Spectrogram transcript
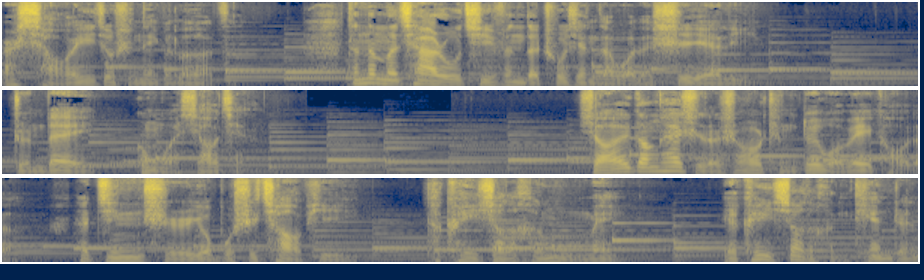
而小 A 就是那个乐子。他那么恰如其分地出现在我的视野里。准备供我消遣。小 A 刚开始的时候挺对我胃口的，他矜持又不失俏皮，他可以笑得很妩媚，也可以笑得很天真，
